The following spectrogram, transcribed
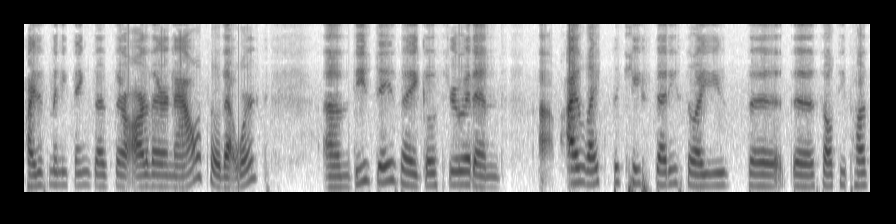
quite as many things as there are there now, so that worked. Um, these days I go through it and uh, I like the case study, so I use the, the Salty Paws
